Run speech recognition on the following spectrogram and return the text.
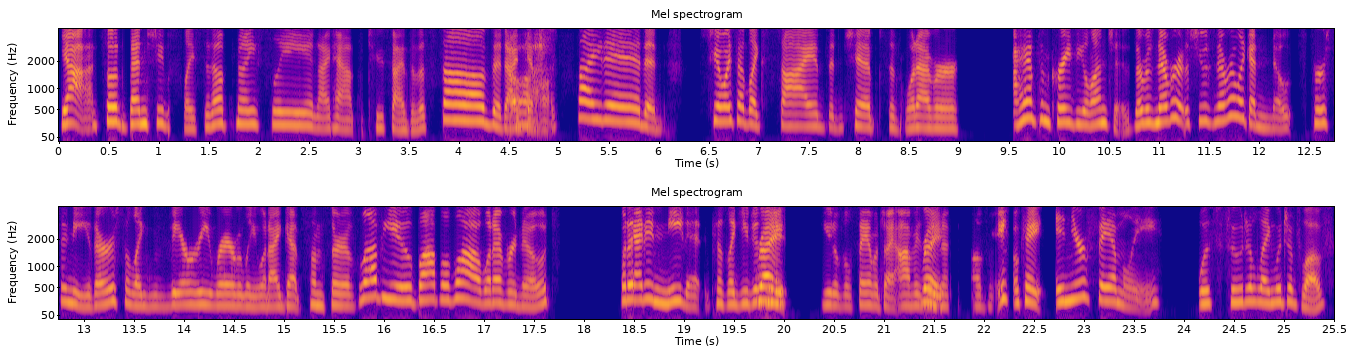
yeah. So then she'd slice it up nicely, and I'd have two sides of a sub, and I'd get all excited. And she always had like sides and chips and whatever. I had some crazy lunches. There was never, she was never like a notes person either. So, like, very rarely would I get some sort of love you, blah, blah, blah, whatever note. But I didn't need it because, like, you just Right. beautiful sandwich. I obviously Right. love me. Okay, in your family, was food a language of love?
